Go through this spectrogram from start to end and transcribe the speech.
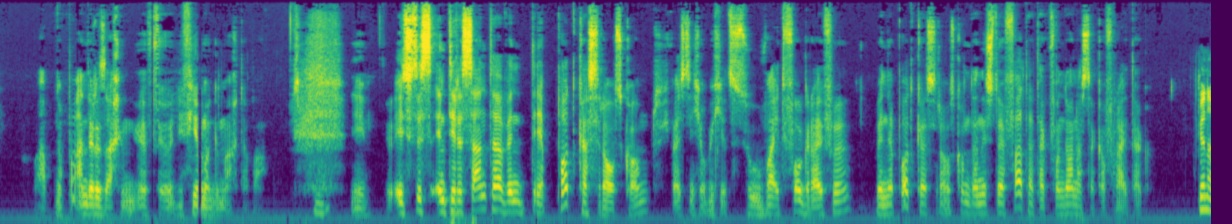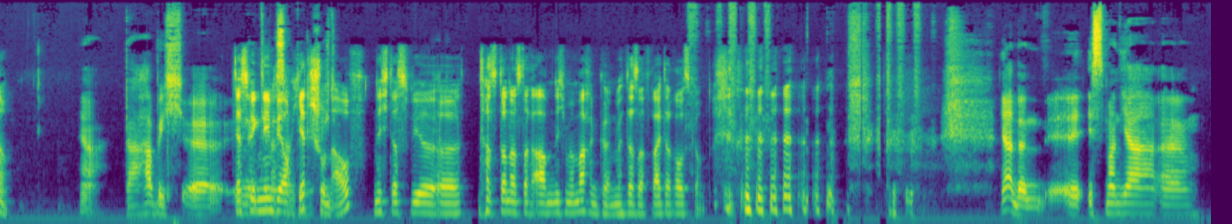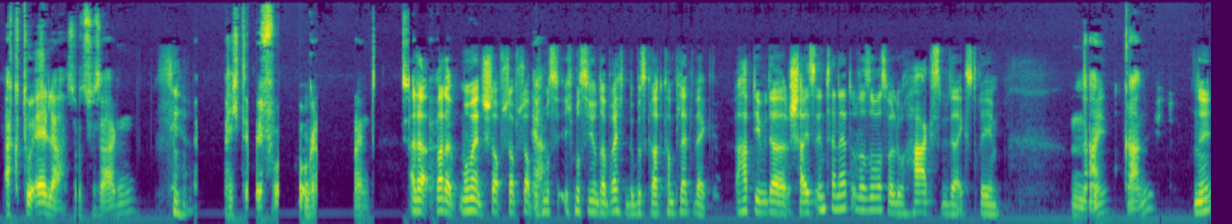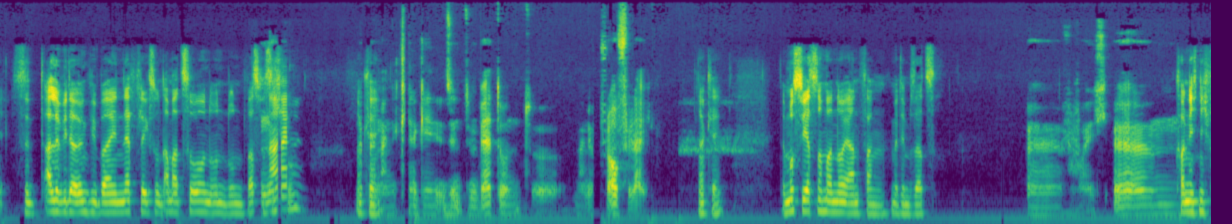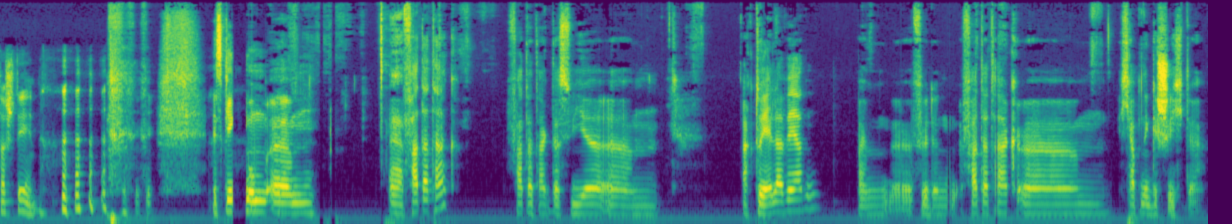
habe noch ein paar andere Sachen äh, für die Firma gemacht, aber ja. nee. Ist es interessanter, wenn der Podcast rauskommt? Ich weiß nicht, ob ich jetzt zu weit vorgreife. Wenn der Podcast rauskommt, dann ist der Vatertag von Donnerstag auf Freitag. Genau. Ja, da habe ich. Äh, Deswegen nehmen wir auch jetzt Geschichte. schon auf, nicht, dass wir äh, das Donnerstagabend nicht mehr machen können, wenn das auf Freitag rauskommt. ja, dann äh, ist man ja äh, aktueller sozusagen. Ja. Alter, warte, Moment, stopp, stopp, stopp. Ja? Ich, muss, ich muss dich unterbrechen. Du bist gerade komplett weg. Habt ihr wieder scheiß Internet oder sowas? Weil du hakst wieder extrem. Nein, gar nicht. Nee, sind alle wieder irgendwie bei Netflix und Amazon und, und was weiß Nein. ich Okay. Meine Kinder sind im Bett und äh, meine Frau vielleicht. Okay. Dann musst du jetzt nochmal neu anfangen mit dem Satz. Äh, wo war ich? Ähm, Konnte ich nicht verstehen. es ging um ähm, äh, Vatertag. Vatertag, dass wir ähm, aktueller werden beim äh, für den Vatertag. Äh, ich habe eine Geschichte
